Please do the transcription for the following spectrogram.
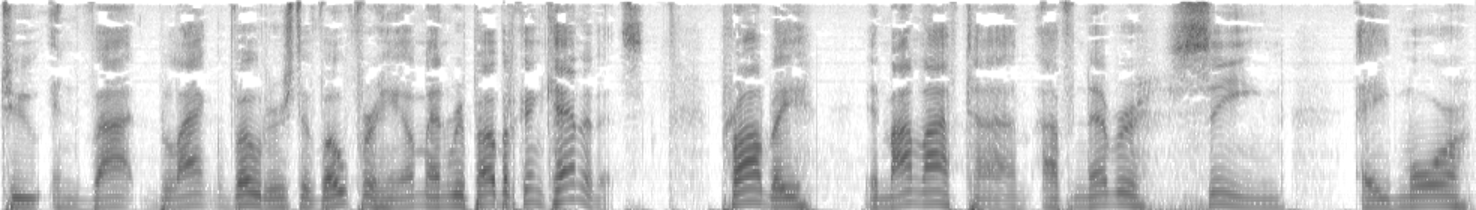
to invite black voters to vote for him and Republican candidates. Probably in my lifetime, I've never seen a more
